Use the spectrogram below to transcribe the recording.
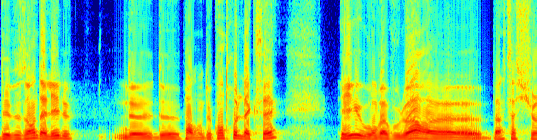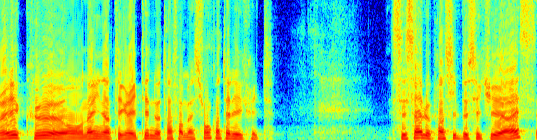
des besoins d'aller de, de, de contrôle d'accès, et où on va vouloir euh, ben, s'assurer qu'on a une intégrité de notre information quand elle est écrite. C'est ça le principe de CQRS,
